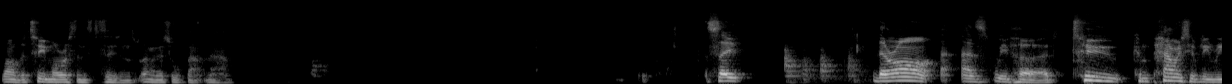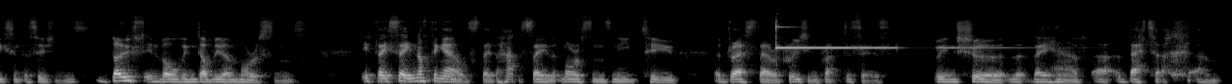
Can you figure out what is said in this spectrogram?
one of the two Morrison's decisions I'm going to talk about now. So there are, as we've heard, two comparatively recent decisions, both involving WM Morrison's. If they say nothing else, they perhaps say that Morrison's need to address their recruiting practices to ensure that they have uh, a better, um,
